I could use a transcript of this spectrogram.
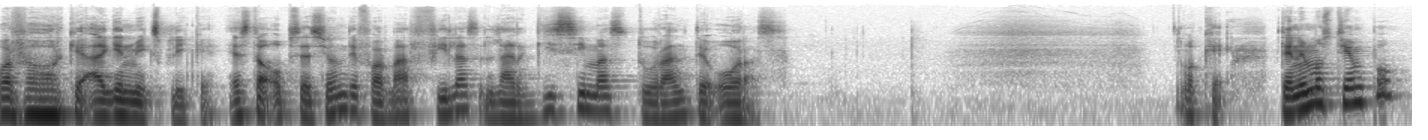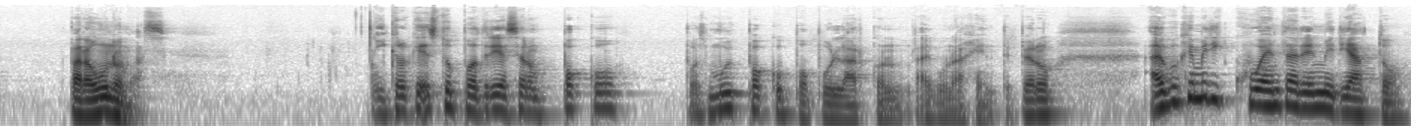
Por favor, que alguien me explique esta obsesión de formar filas larguísimas durante horas. Ok, tenemos tiempo para uno más. Y creo que esto podría ser un poco, pues muy poco popular con alguna gente. Pero algo que me di cuenta de inmediato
